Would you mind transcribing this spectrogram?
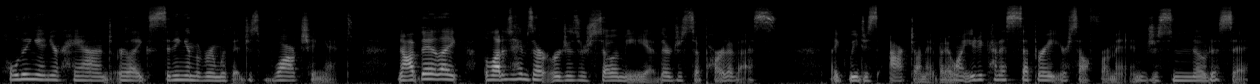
holding it in your hand or like sitting in the room with it, just watching it. Not that, like, a lot of times our urges are so immediate, they're just a part of us. Like, we just act on it. But I want you to kind of separate yourself from it and just notice it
